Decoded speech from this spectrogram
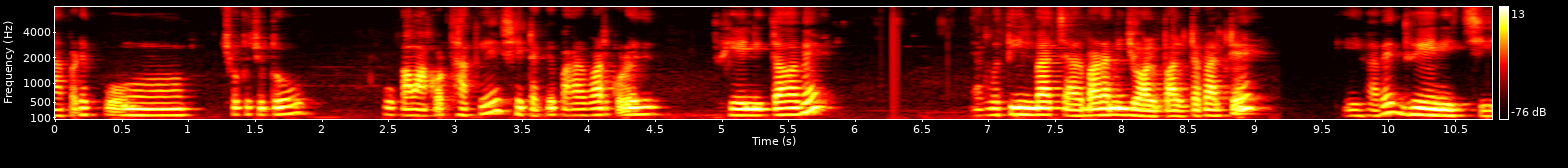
তারপরে ছোট ছোট পোকামাকড় থাকে, সেটাকে বারবার করে ধুয়ে নিতে হবে। একবার তিনবার, চারবার আমি জল পাল্টে পাল্টে এইভাবে ধুয়ে নিচ্ছি।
